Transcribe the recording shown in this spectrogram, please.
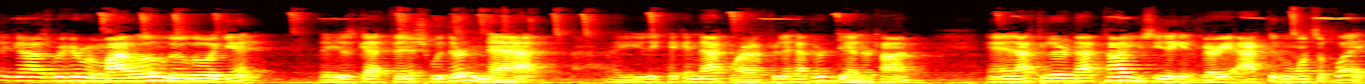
Hey guys, we're here with Milo and Lulu again. They just got finished with their nap. They usually take a nap right after they have their dinner time. And after their nap time, you see they get very active and want to play.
